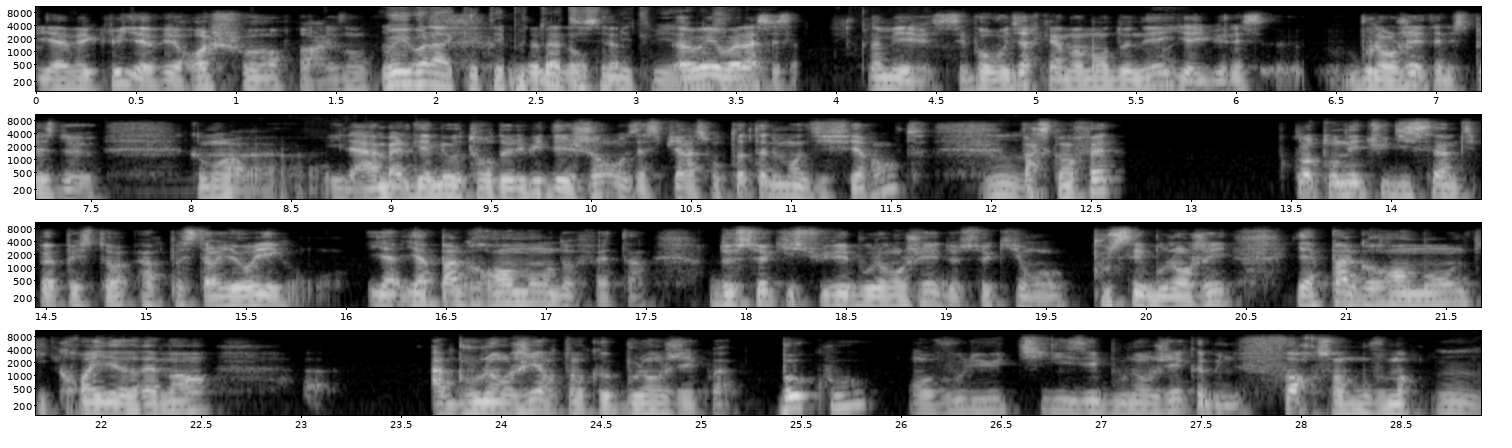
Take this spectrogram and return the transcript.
et avec lui, il y avait Rochefort, par exemple. Oui, voilà, qui était plutôt antisémite, lui. Ah oui, voilà, c'est ça. Non, mais c'est pour vous dire qu'à un moment donné, il y a eu une Boulanger était une espèce de comment euh, il a amalgamé autour de lui des gens aux aspirations totalement différentes, hmm. parce qu'en fait, quand on étudie ça un petit peu a posteriori, il n'y a, pas grand monde en fait. Hein. De ceux qui suivaient Boulanger, de ceux qui ont poussé Boulanger, il n'y a pas grand monde qui croyait vraiment euh, à Boulanger en tant que Boulanger. Quoi. Beaucoup ont voulu utiliser Boulanger comme une force en mouvement. Hmm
